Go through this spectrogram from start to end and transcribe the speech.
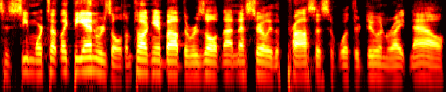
to see more time, like the end result. I'm talking about the result, not necessarily the process of what they're doing right now.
